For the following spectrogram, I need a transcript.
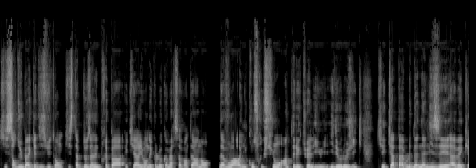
qui sortent du bac à 18 ans, qui se tapent deux années de prépa et qui arrivent en école de commerce à 21 ans, d'avoir une construction intellectuelle et idéologique qui est capable d'analyser avec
